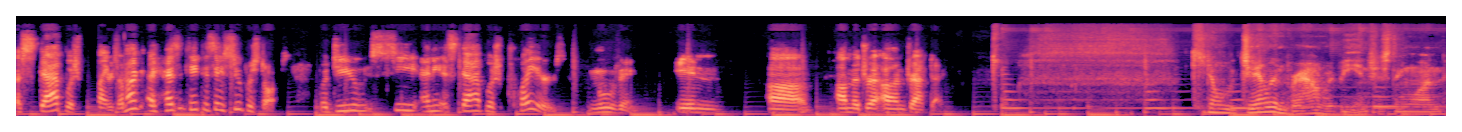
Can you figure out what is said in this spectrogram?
established players? I'm not. I hesitate to say superstars, but do you see any established players moving in uh, on the dra- on draft day? You know, Jaylen Brown would be interesting one.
